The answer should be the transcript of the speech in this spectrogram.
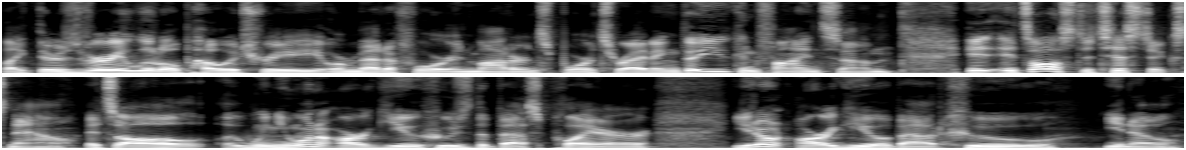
Like, there's very little poetry or metaphor in modern sports writing, though you can find some. It, it's all statistics now. It's all, when you want to argue who's the best player, you don't argue about who, you know,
